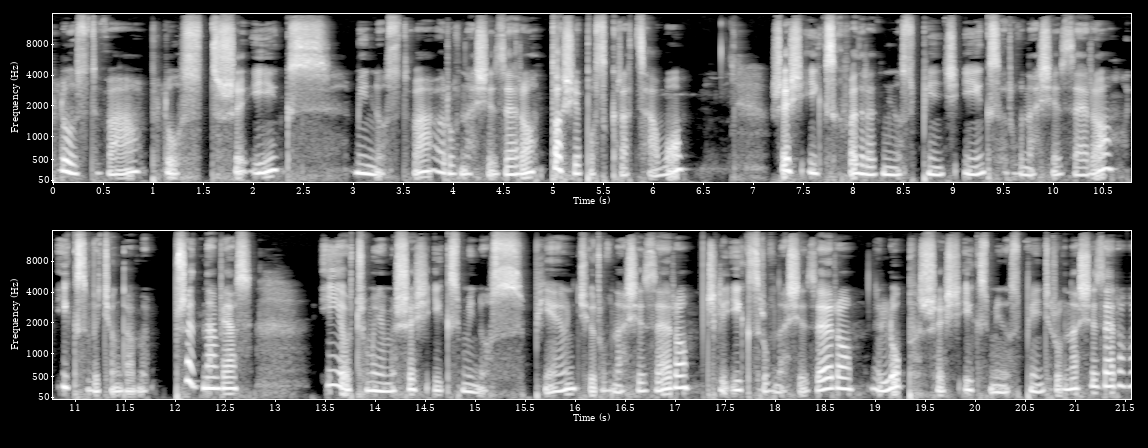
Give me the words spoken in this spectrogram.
plus 2 plus 3x minus 2 równa się 0. To się poskracało. 6x kwadrat minus 5x równa się 0. x wyciągamy przed nawias i otrzymujemy 6x minus 5 równa się 0, czyli x równa się 0 lub 6x minus 5 równa się 0,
